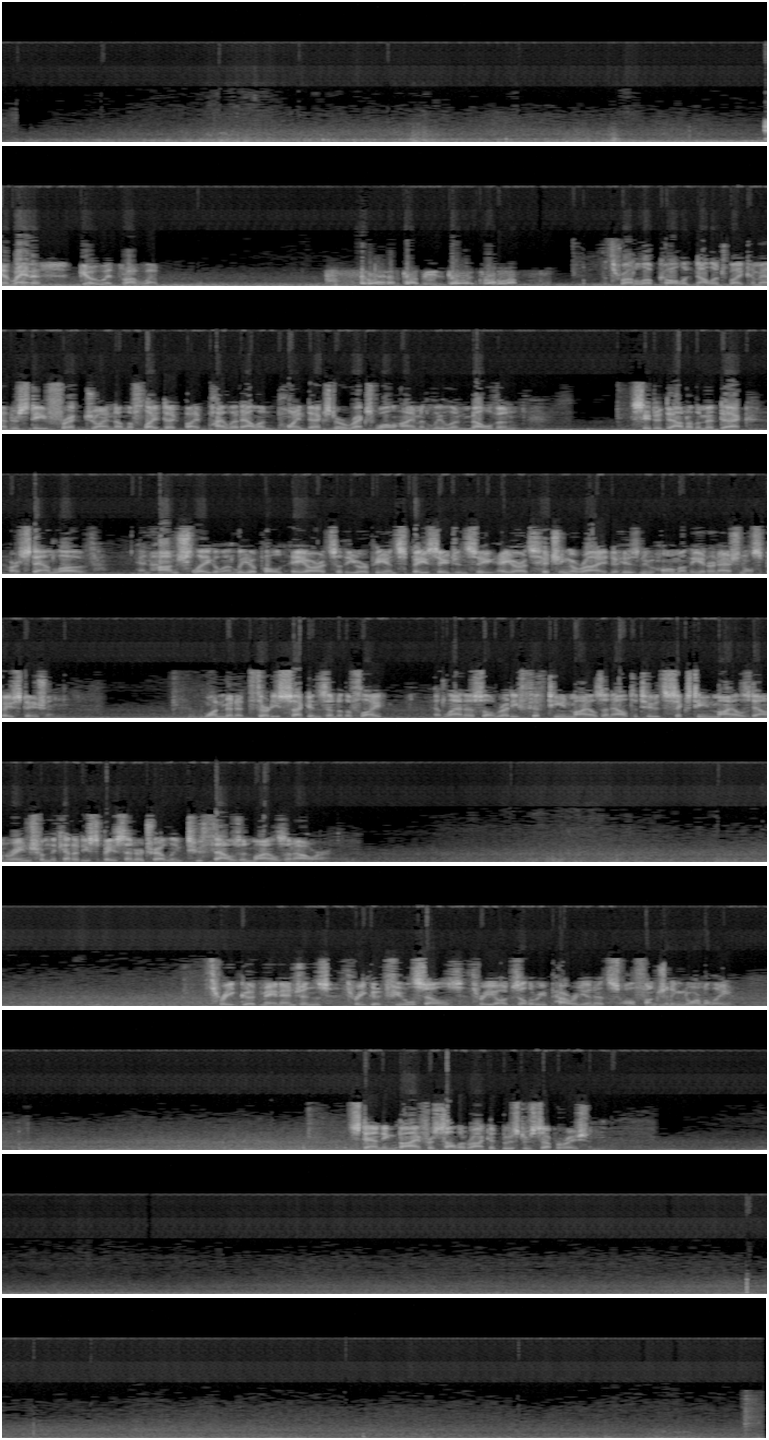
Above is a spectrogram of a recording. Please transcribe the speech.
Atlantis, go at throttle up. Atlantis copies. Go at throttle up. Throttle up call acknowledged by Commander Steve Frick, joined on the flight deck by pilot Alan Poindexter, Rex Walheim, and Leland Melvin. Seated down on the middeck are Stan Love and Hans Schlegel and Leopold Eyharts of the European Space Agency. Aarts hitching a ride to his new home on the International Space Station. One minute, 30 seconds into the flight. Atlantis already 15 miles in altitude, 16 miles downrange from the Kennedy Space Center, traveling 2,000 miles an hour. Three good main engines, three good fuel cells, three auxiliary power units, all functioning normally. Standing by for solid rocket booster separation.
